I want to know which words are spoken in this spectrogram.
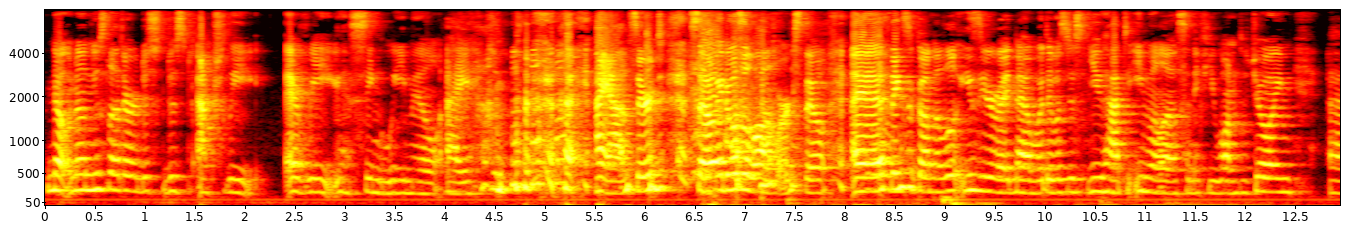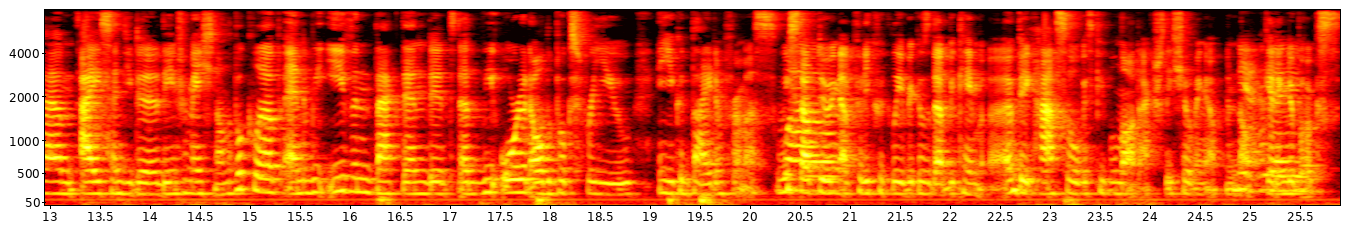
no no newsletter. Just just actually every single email I I answered, so it was a lot of work still. Uh, things have gotten a little easier right now, but it was just you had to email us, and if you wanted to join, um, I send you the, the information on the book club, and we even back then did that. We ordered all the books for you, and you could buy them from us. We stopped doing that pretty quickly because that became a big hassle with people not actually showing up and not Yeah, and getting the you- books.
